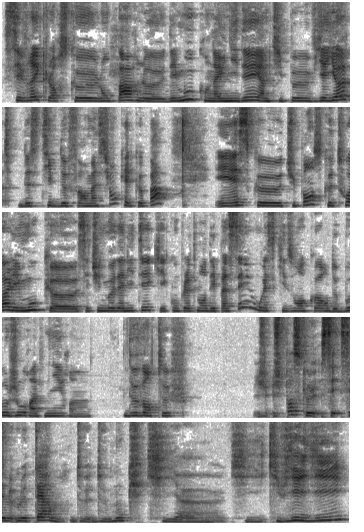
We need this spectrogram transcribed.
c'est vrai que lorsque l'on parle des MOOC, on a une idée un petit peu vieillotte de ce type de formation quelque part. Et est-ce que tu penses que toi, les MOOC, c'est une modalité qui est complètement dépassée ou est-ce qu'ils ont encore de beaux jours à venir devant eux? Je, pense que c'est le, terme de, MOOC euh, qui, vieillit,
